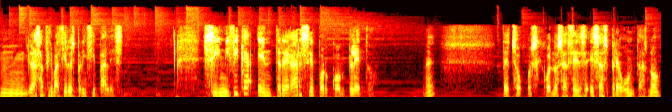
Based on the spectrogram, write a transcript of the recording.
mm, las afirmaciones principales. Significa entregarse por completo. ¿eh? De hecho, pues cuando se hacen esas preguntas, ¿no?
